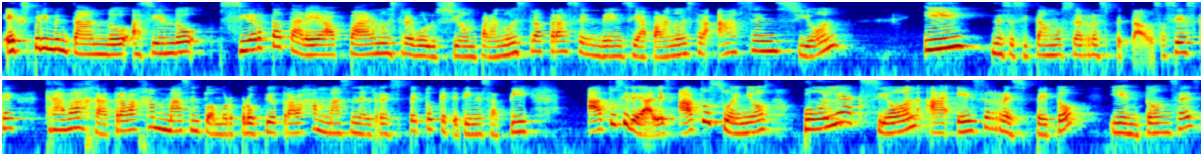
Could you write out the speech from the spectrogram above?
experimentando, haciendo cierta tarea para nuestra evolución, para nuestra trascendencia, para nuestra ascensión y necesitamos ser respetados. Así es que trabaja, trabaja más en tu amor propio, trabaja más en el respeto que te tienes a ti, a tus ideales, a tus sueños, ponle acción a ese respeto y entonces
